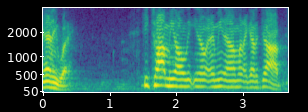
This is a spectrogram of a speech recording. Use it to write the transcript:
Anyway, he taught me all the, you know, I mean, um, when I got a job,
